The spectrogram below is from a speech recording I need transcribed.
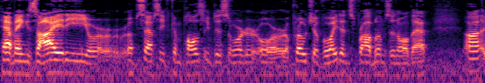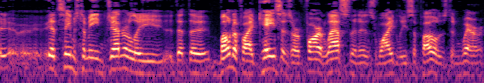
have anxiety or obsessive compulsive disorder or approach avoidance problems and all that. Uh, it seems to me generally that the bona fide cases are far less than is widely supposed, and where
